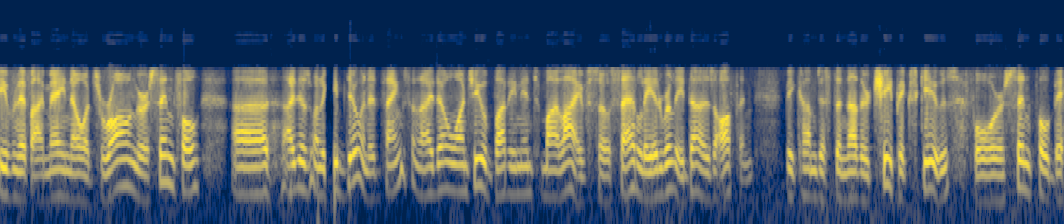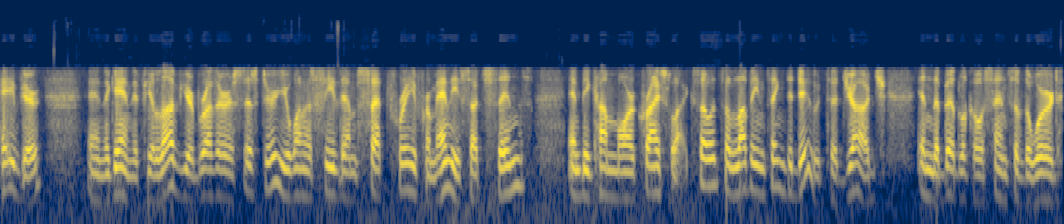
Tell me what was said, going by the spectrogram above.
even if I may know it's wrong or sinful. Uh, I just want to keep doing it, thanks, and I don't want you butting into my life." So sadly, it really does often become just another cheap excuse for sinful behavior and again, if you love your brother or sister, you want to see them set free from any such sins and become more Christ like. So it's a loving thing to do, to judge in the biblical sense of the word.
